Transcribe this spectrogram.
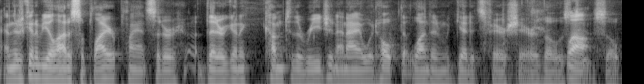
and there's going to be a lot of supplier plants that are that are going to come to the region, and I would hope that London would get its fair share of those. Well, too, so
